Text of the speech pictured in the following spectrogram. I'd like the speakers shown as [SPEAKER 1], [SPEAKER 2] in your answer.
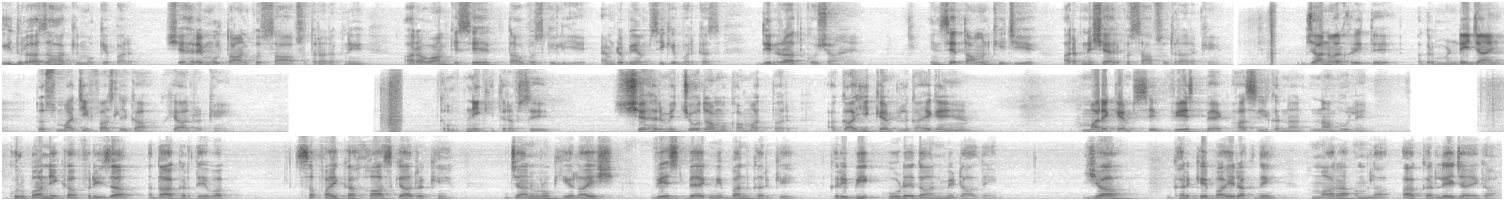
[SPEAKER 1] ईद अज़हा के मौके पर शहर मुल्तान को साफ़ सुथरा रखने और आवाम की सेहत तहफ़ के लिए एम डब्ल्यू एम सी के वर्कर्स दिन रात कोशा हैं। इनसे ताउन कीजिए और अपने शहर को साफ़ सुथरा रखें। जानवर ख़रीदते अगर मंडी जाएँ तो समाजी फासले का ख्याल रखें। कंपनी की तरफ़ से शहर में चौदह मकाम पर आगाही कैंप लगाए गए हैं। हमारे कैंप से वेस्ट बैग हासिल करना ना भूलें। कुर्बानी का फरीज़ा अदा करते वक्त सफ़ाई का ख़ास ख्याल रखें। जानवरों की आलाइश वेस्ट बैग में बंद करके करीबी कूड़ेदान में डाल दें या घर के बाहर रख दें। हमारा अमला आकर ले जाएगा।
